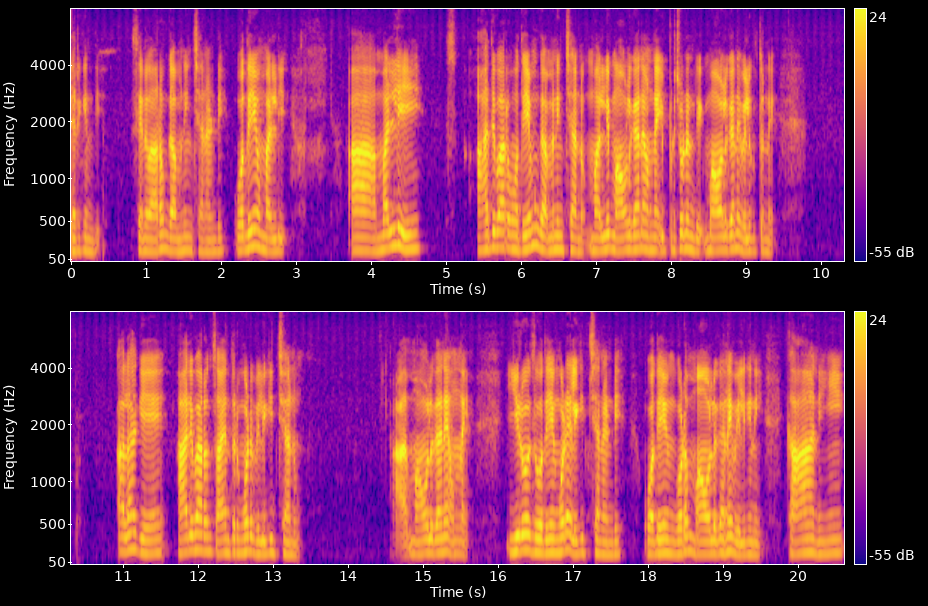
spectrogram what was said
జరిగింది. శనివారం గమనించానండి. ఉదయం మళ్ళీ. మళ్ళీ ఆదివారం ఉదయం గమనించాను. మళ్ళీ మామూలుగానే ఉన్నాయి. ఇప్పుడు చూడండి మామూలుగానే వెలుగుతున్నాయి. అలాగే ఆదివారం సాయంత్రం కూడా వెలిగించాను. మామూలుగానే ఉన్నాయి. ఈరోజు ఉదయం కూడా వెలిగించానండి. ఉదయం కూడా మామూలుగానే వెలిగినాయి. కానీ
